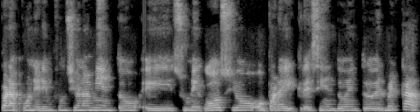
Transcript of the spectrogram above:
para poner en funcionamiento eh, su negocio o para ir creciendo dentro del mercado.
